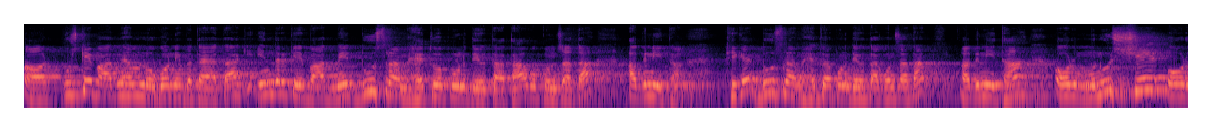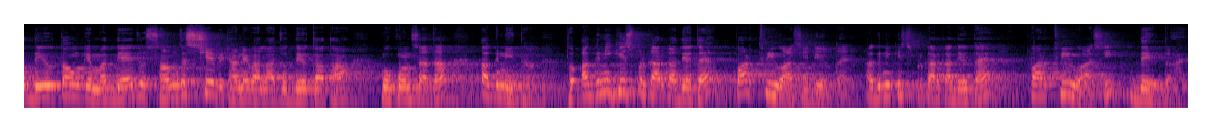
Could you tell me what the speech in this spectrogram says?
और उसके बाद में हम लोगों ने बताया था कि इंद्र के बाद में दूसरा महत्वपूर्ण देवता था, वो कौन सा था? अग्नि था। ठीक है? दूसरा महत्वपूर्ण देवता कौन सा था? अग्नि था। और मनुष्य और देवताओं के मध्य जो सामंजस्य बिठाने वाला जो देवता था, वो कौन सा था? अग्नि था। तो अग्नि किस प्रकार का देवता है? पृथ्वीवासी देवता है। अग्नि किस प्रकार का देवता है? पृथ्वीवासी देवता है।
